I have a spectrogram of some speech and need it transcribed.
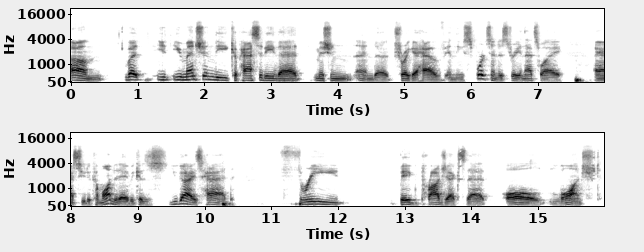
Um, but you, you, mentioned the capacity that Mission and uh, Troika have in the sports industry, and that's why I asked you to come on today because you guys had three big projects that all launched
